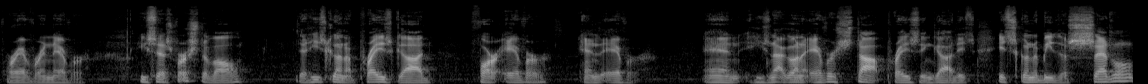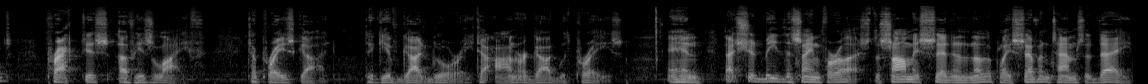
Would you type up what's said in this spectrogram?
forever and ever. He says, first of all, that he's going to praise God forever and ever. And he's not going to ever stop praising God. It's, it's going to be the settled practice of his life to praise God, to give God glory, to honor God with praise. And that should be the same for us. The psalmist said in another place, seven times a day,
